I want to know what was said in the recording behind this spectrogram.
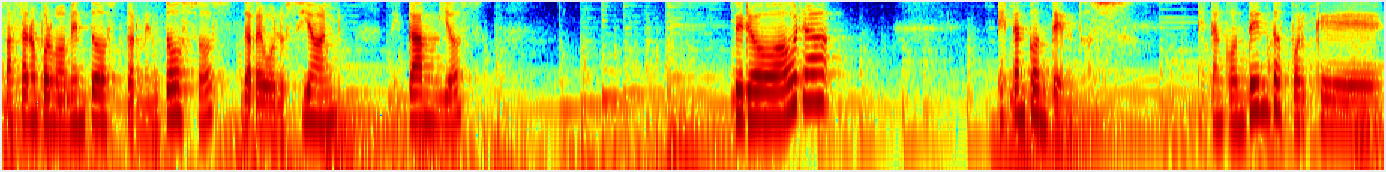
pasaron por momentos tormentosos de revolución, de cambios, pero ahora están contentos. Están contentos porque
